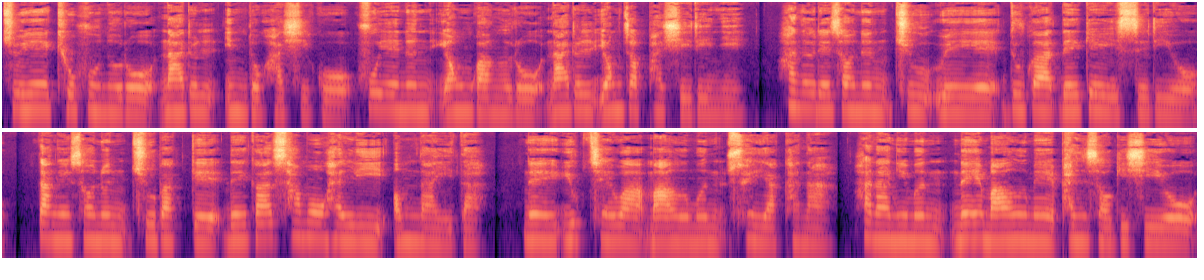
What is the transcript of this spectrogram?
주의 교훈으로 나를 인도하시고 후에는 영광으로 나를 영접하시리니 하늘에서는 주 외에 누가 내게 있으리요 땅에서는 주밖에 내가 사모할 이 없나이다. 내 육체와 마음은 쇠약하나 하나님은 내 마음의 반석이시요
